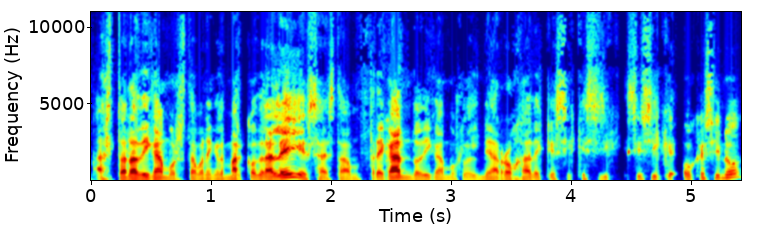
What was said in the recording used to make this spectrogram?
Hasta ahora, digamos, estaban en el marco de la ley, estaban fregando, digamos, la línea roja de que sí, que sí, sí, sí o que sí no,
